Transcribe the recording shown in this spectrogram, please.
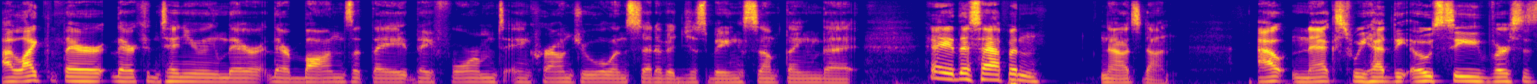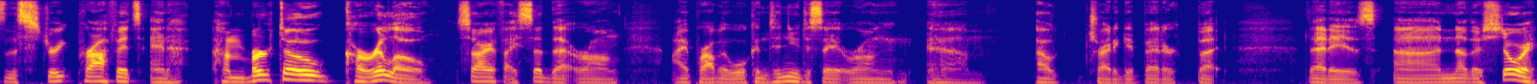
I like that they're they're continuing their their bonds that they they formed in Crown Jewel instead of it just being something that, hey, this happened, now it's done. Out next, we had the OC versus the Street Profits and Humberto Carrillo. Sorry if I said that wrong. I probably will continue to say it wrong. Um, I'll try to get better, but that is another story.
